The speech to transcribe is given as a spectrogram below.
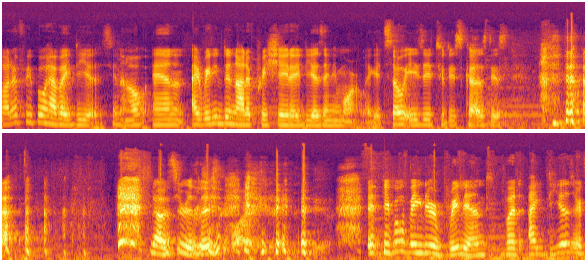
a lot of people have ideas, you know, and I really do not appreciate ideas anymore. Like it's so easy to discuss this. no, seriously. it, people think they're brilliant, but ideas are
